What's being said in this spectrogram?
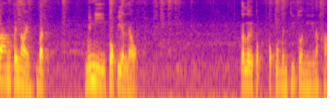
บางไปหน่อยแบตไม่มีตัวเปลี่ยนแล้ว ก็เลยตกตกลงเป็นที่ตัวนี้นะคะ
